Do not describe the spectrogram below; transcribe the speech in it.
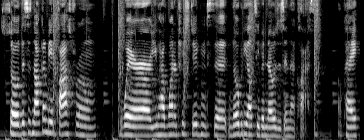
So, this is not going to be a classroom where you have one or two students that nobody else even knows is in that class. Okay?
